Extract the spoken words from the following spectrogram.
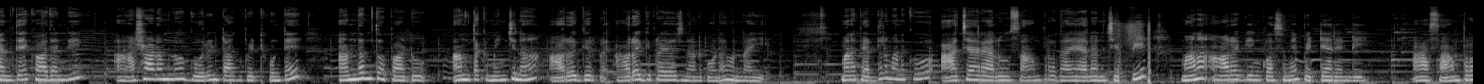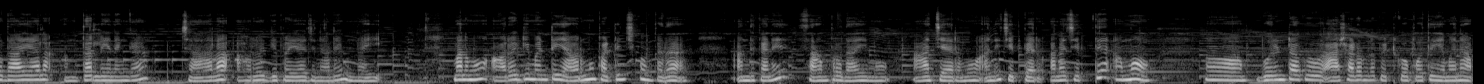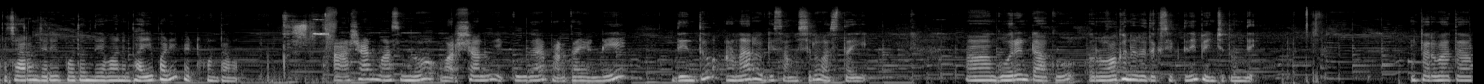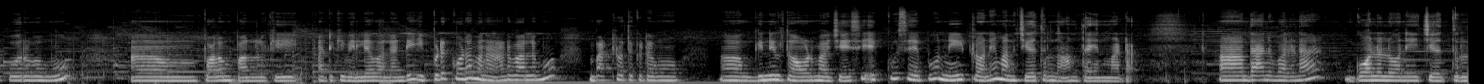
అంతేకాదండి ఆషాఢంలో గోరింటాకు పెట్టుకుంటే అందంతో పాటు అంతకు మించిన ఆరోగ్య ఆరోగ్య ప్రయోజనాలు కూడా ఉన్నాయి. మన పెద్దలు మనకు ఆచారాలు సాంప్రదాయాలు అని చెప్పి మన ఆరోగ్యం కోసమే పెట్టారండి. ఆ సాంప్రదాయాల అంతర్లీనంగా చాలా ఆరోగ్య ప్రయోజనాలే ఉన్నాయి. మనము ఆరోగ్యం అంటే ఎవరము పట్టించుకోం కదా. అందుకనే సాంప్రదాయము ఆచారము అని చెప్పారు. అలా చెప్తే అమ్మో గోరింటాకు ఆషాఢంలో పెట్టుకోకపోతే ఏమైనా అపచారం జరిగిపోతుందేమో అని భయపడి పెట్టుకుంటాము. ఆషాఢ మాసంలో వర్షాలు ఎక్కువగా పడతాయండి. దీంతో అనారోగ్య సమస్యలు వస్తాయి. గోరింటాకు రోగనిరోధక శక్తిని పెంచుతుంది. తర్వాత పూర్వము పొలం పనులకి అటుకి వెళ్ళేవాళ్ళండి. ఇప్పటికి కూడా మన ఆడవాళ్ళము బట్టలు ఉతకటము గిన్నెలు తోమడం అవి చేసి ఎక్కువసేపు నీటిలోనే మన చేతులు నానుతాయి అన్నమాట దాని వలన గోళ్ళలోని చేతులు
